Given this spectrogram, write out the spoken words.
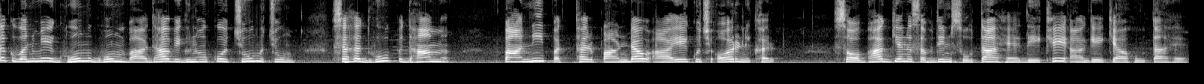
तक वन में घूम घूम बाधा विघ्नों को चूम चूम, सह धूप धाम, पानी पत्थर, पांडव आए कुछ और निखर। सौभाग्य न सब दिन सोता है, देखे आगे क्या होता है।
